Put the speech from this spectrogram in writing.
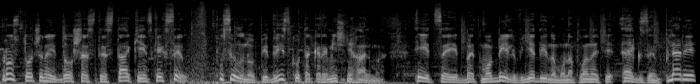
розточений до 600 кінських сил, посилену підвіску та керамічні гальма. І цей бетмобіль в єдиному на планеті екземплярі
